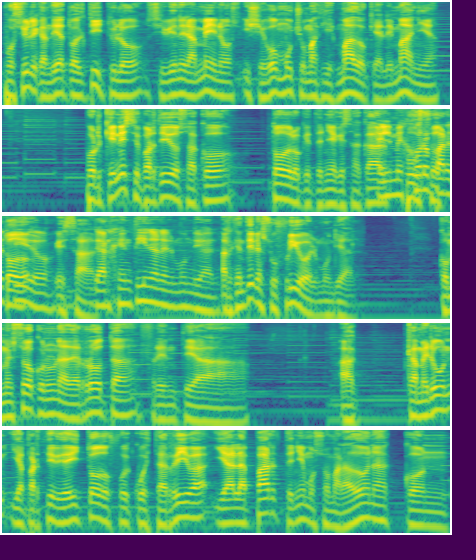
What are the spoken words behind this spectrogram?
posible candidato al título, si bien era menos, y llegó mucho más diezmado que Alemania, porque en ese partido sacó todo lo que tenía que sacar. El mejor partido todo- de Argentina en el Mundial. Argentina sufrió el Mundial. Comenzó con una derrota frente a, a Camerún y a partir de ahí todo fue cuesta arriba y a la par teníamos a Maradona con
